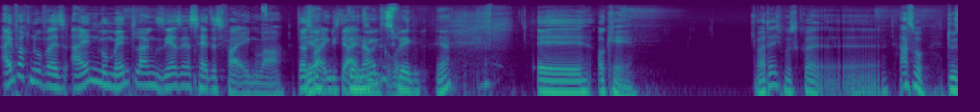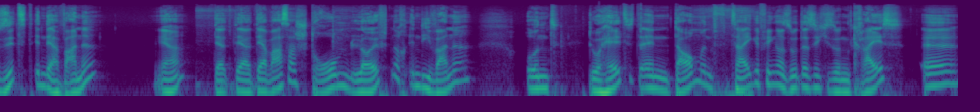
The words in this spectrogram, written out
einfach nur, weil es einen Moment lang sehr, sehr satisfying war. Das war eigentlich der genau einzige deswegen. Ja? Grund. Äh, okay. Warte, ich muss. Äh, achso, du sitzt in der Wanne, ja. Der, der, der Wasserstrom läuft noch in die Wanne und du hältst deinen Daumen und Zeigefinger so, dass sich so ein Kreis. Äh,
